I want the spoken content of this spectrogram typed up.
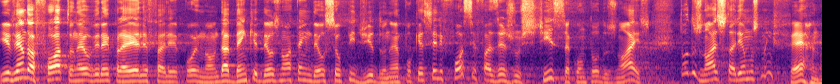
E vendo a foto, né, eu virei para ele e falei: pô, irmão, ainda bem que Deus não atendeu o seu pedido, né? Porque se ele fosse fazer justiça com todos nós, todos nós estaríamos no inferno.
